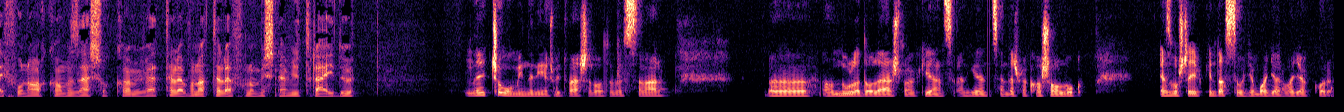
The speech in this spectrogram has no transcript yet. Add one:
iPhone alkalmazásokkal, mivel tele van a telefonom, és nem jut rá idő. De egy csomó minden ilyesmit vásároltam össze már. A 0 dollárs, meg a 99 centes, meg hasonlók. Ez most egyébként azt hiszem, hogy a magyar vagy, akkor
